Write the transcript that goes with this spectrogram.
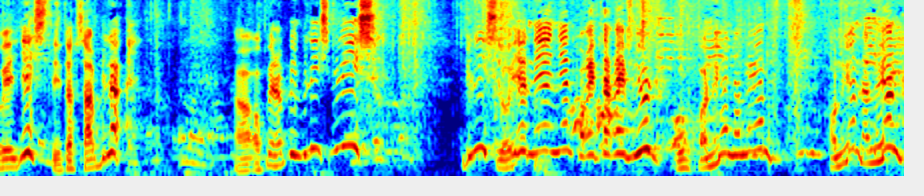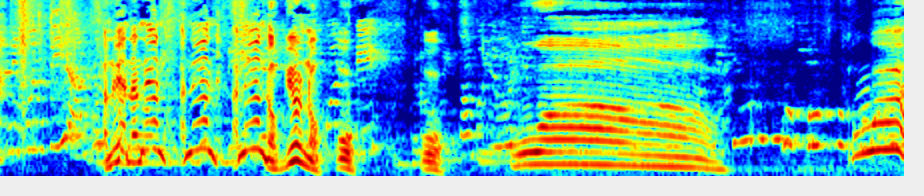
Kuya Jess, dito sa kabila. Ah, open, open. Bilis, bilis. Bilis. Oh, yan, yan, yan. Pakita kay Bjorn. Oh, ano yan, ano yan? Ano yan, ano yan? Ano yan, ano yan? Ano yan? Ano yan, oh? Bjorn, oh. Oh. Oh. Wow. Wow.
